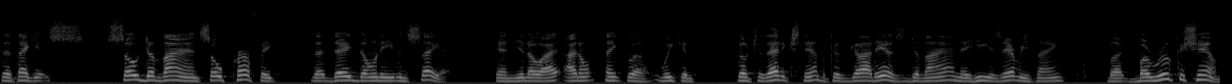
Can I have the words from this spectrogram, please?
They think it's so divine, so perfect, that they don't even say it. And, you know, I, I don't think uh, we can go to that extent because God is divine, that He is everything. But Baruch Hashem,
